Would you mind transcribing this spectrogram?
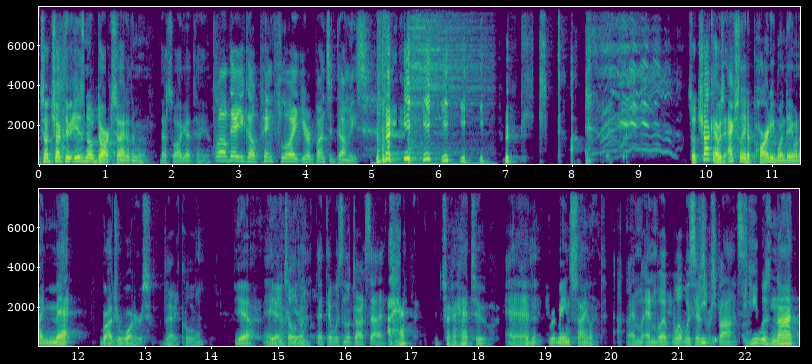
so Chuck, there is no dark side of the moon. That's all I got to tell you. Well, there you go. Pink Floyd, you're a bunch of dummies. so, Chuck, I was actually at a party one day when I met Roger Waters. Very cool. Yeah, And yeah, you told yeah. him that there was no dark side? I had Chuck. I had to. I couldn't remain silent. And, and what, what was his He- response? He was not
